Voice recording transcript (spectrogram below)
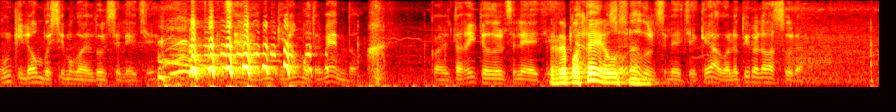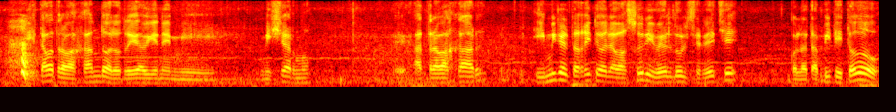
un quilombo hicimos con el dulce leche. En serio, un quilombo tremendo. Con el tarrito de dulce leche. El repostero Claro, usa. dulce leche, ¿qué hago? Lo tiro a la basura. Y estaba trabajando, al otro día viene mi, mi yerno eh, a trabajar y mira el tarrito de la basura y ve el dulce leche con la tapita y todo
